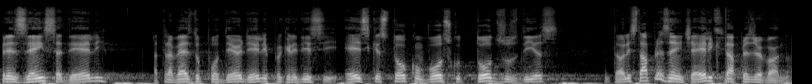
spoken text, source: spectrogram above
presença dele, através do poder dele, porque ele disse: Eis que estou convosco todos os dias. Então ele está presente, é ele que está preservando.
